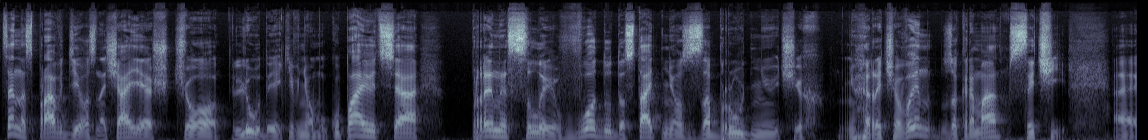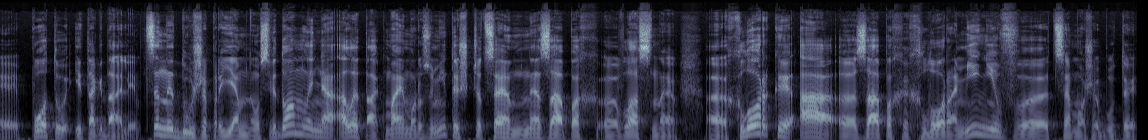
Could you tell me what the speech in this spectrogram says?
це насправді означає, що люди, які в ньому купаються, принесли в воду достатньо забруднюючих речовин, зокрема сечі, е, поту і так далі. Це не дуже приємне усвідомлення, але так, маємо розуміти, що це не запах е, власне е, хлорки, а запахи хлорамінів. Це може бути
